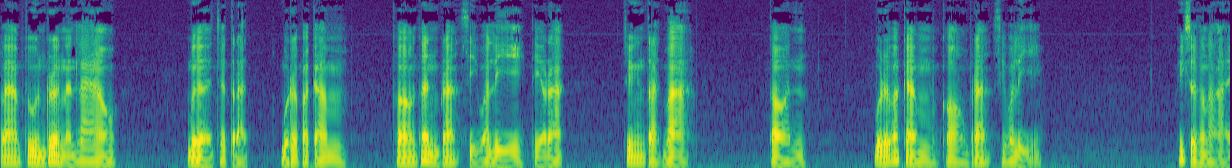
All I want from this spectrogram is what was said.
กราบทูลเรื่องนั้นแล้ว เมื่อจะตรัสบุรพกรรมของท่านพระศิวลีเทระ จึงตรัสว่า ตอนบุรพกรรมของพระศิวลี ภิกษุทั้งหลาย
